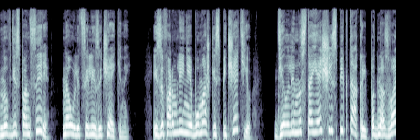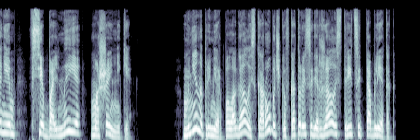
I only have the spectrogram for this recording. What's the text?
Но в диспансере на улице Лизы Чайкиной, из оформления бумажки с печатью делали настоящий спектакль под названием «Все больные мошенники». Мне, например, полагалась коробочка, в которой содержалось 30 таблеток.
